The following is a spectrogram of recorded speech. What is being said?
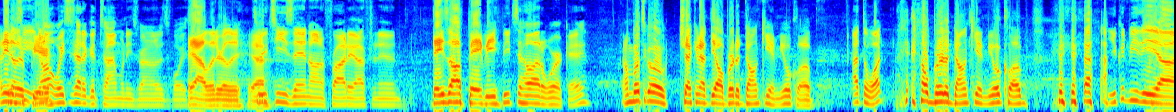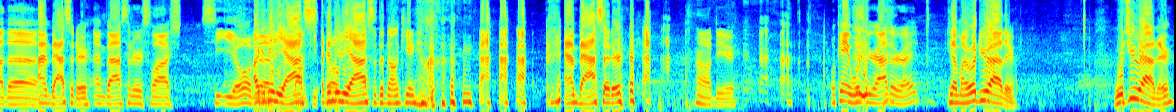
I need another beer. You know? Wasey's had a good time when he's running out of his voice. yeah, literally. Yeah. Three teas in on a Friday afternoon. Days off, baby. Beats the hell out of work, eh? I'm about to go checking out the Alberta Donkey and Mule Club. At the what? Alberta Donkey and Mule Club you could be the uh, the ambassador. ambassador slash CEO of I could be the ass. I could be the ass of the Donkey and Mule Club. ambassador. Oh dear. okay, would you rather, right? Yeah, my would you rather? Would you rather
